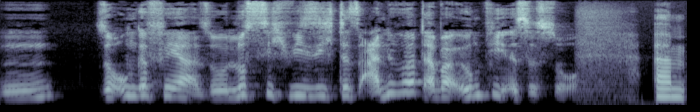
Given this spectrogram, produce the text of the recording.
Mhm. So ungefähr. So lustig, wie sich das anhört, aber irgendwie ist es so. Ähm,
